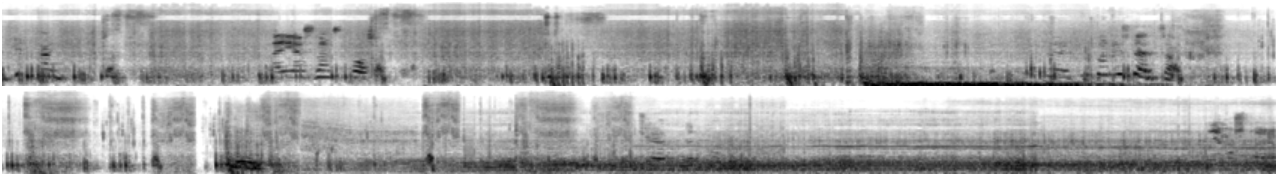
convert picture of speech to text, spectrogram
Uciekaj! Znam sposób. Nie serca. Nie masz pereł.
